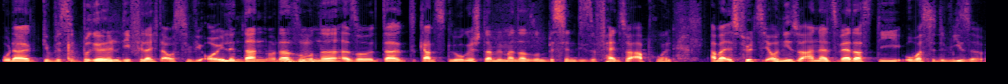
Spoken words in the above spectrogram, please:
oder gewisse Brillen, die vielleicht aussehen wie Eulen dann oder so, ne? Also da ganz logisch, da will man dann so ein bisschen diese Fans so abholen. Aber es fühlt sich auch nie so an, als wäre das die oberste Devise.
